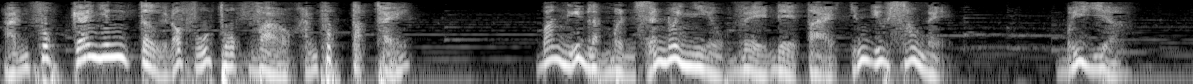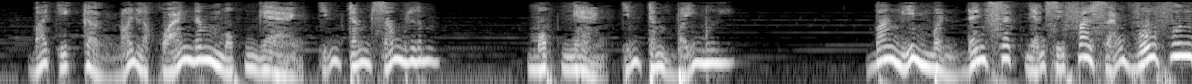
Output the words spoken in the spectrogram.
Hạnh phúc cá nhân từ đó phụ thuộc vào hạnh phúc tập thể. Ba nghĩ là mình sẽ nói nhiều về đề tài chính yếu sau này. Bây giờ, bà chỉ cần nói là khoảng năm 1965, 1970 bà nghĩ mình đang xác nhận sự phá sản vô phương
